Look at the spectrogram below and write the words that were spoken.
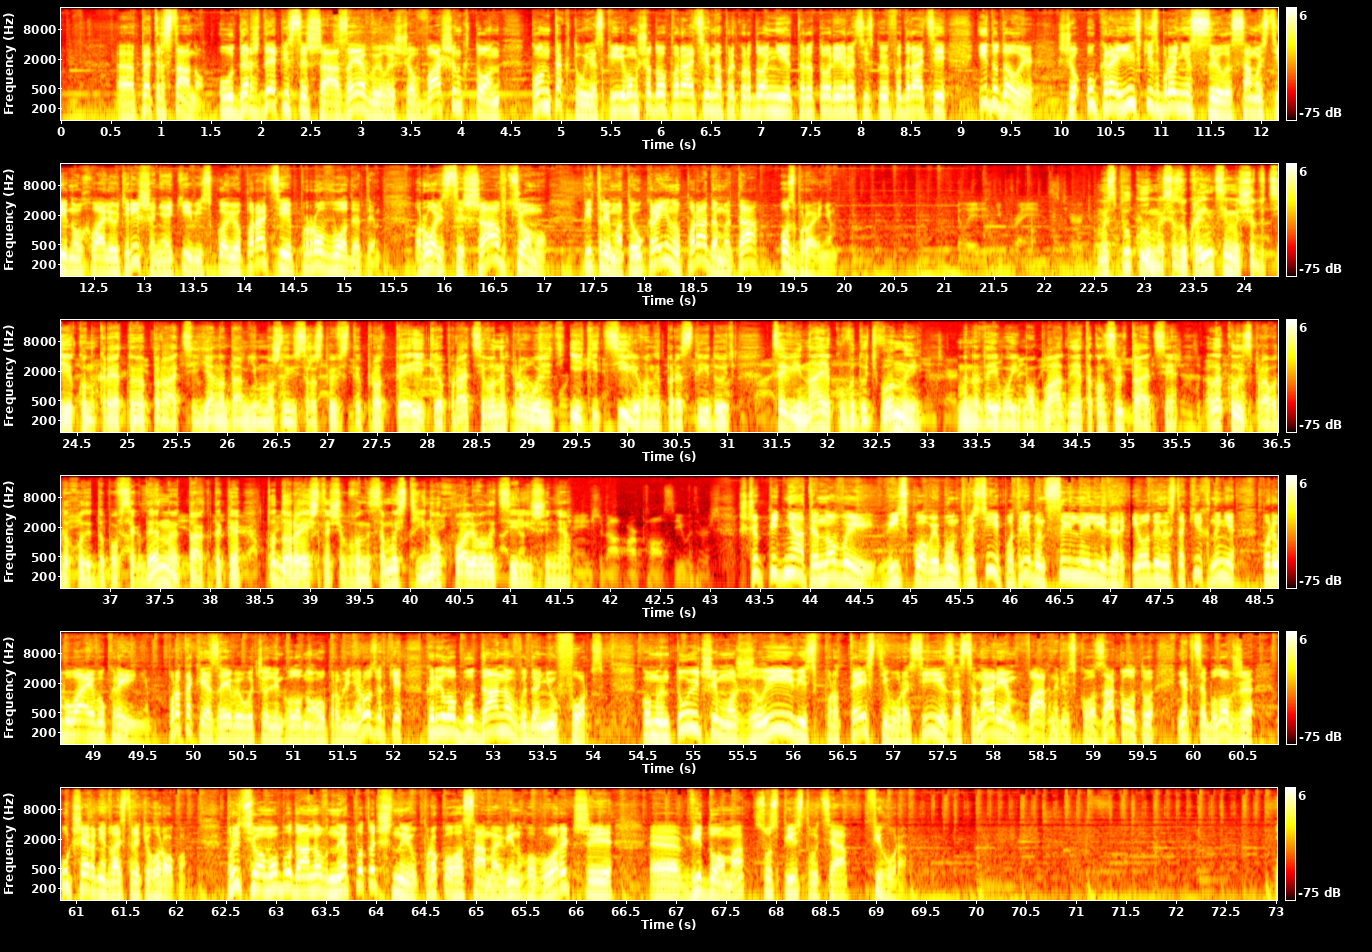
Е, Петр Стано у держдепі США заявили, що Вашингтон контактує з Києвом щодо операції на прикордонній території Російської Федерації, і додали, що українські збройні сили самостійно ухвалюють рішення, які військові операції проводити. Роль США в цьому підтримати Україну порадами та озброєнням. Ми спілкуємося з українцями щодо цієї конкретної операції. Я надам їм можливість розповісти про те, які операції вони проводять і які цілі вони переслідують. Це війна, яку ведуть вони. Ми надаємо їм обладнання та консультації. Але коли справа доходить до повсякденної тактики, то доречно, щоб вони самостійно ухвалювали ці рішення. Щоб підняти новий військовий бунт в Росії, потрібен сильний лідер, і один із таких нині перебуває в Україні. Про таке заявив очільник головного управління розвідки Кирило Буданов виданню Форбс, коментуючи можливість протестів у Росії за сценарієм вагнерівського заколоту, як це було вже у червні 23-го року. При цьому Буданов не поточнив про кого саме він говорить, чи е, відома суспільству ця фігура.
